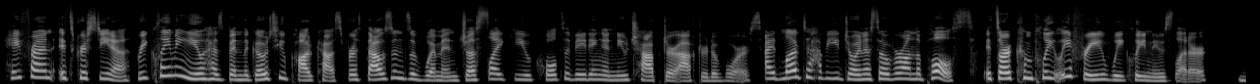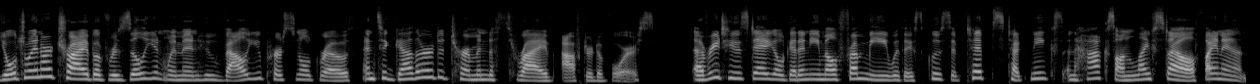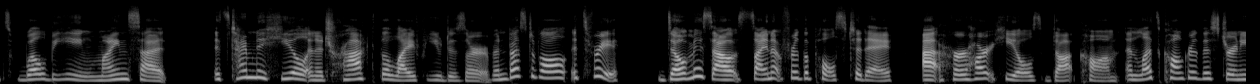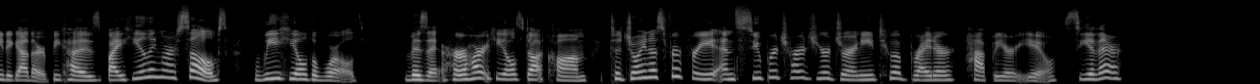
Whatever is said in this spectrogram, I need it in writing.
Hey, friend, it's Christina. Reclaiming You has been the go to podcast for thousands of women just like you cultivating a new chapter after divorce. I'd love to have you join us over on The Pulse. It's our completely free weekly newsletter. You'll join our tribe of resilient women who value personal growth and together are determined to thrive after divorce. Every Tuesday, you'll get an email from me with exclusive tips, techniques, and hacks on lifestyle, finance, well being, mindset it's time to heal and attract the life you deserve. And best of all, it's free. Don't miss out. Sign up for the Pulse today at herheartheals.com and let's conquer this journey together because by healing ourselves, we heal the world. Visit herheartheals.com to join us for free and supercharge your journey to a brighter, happier you. See you there.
